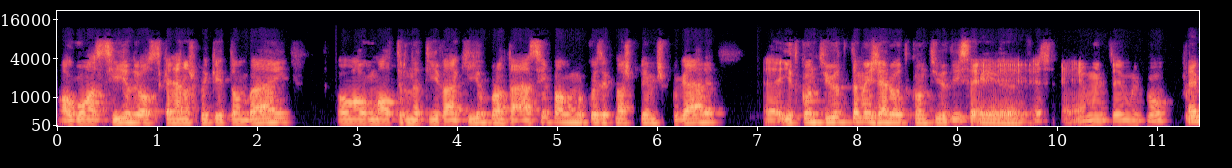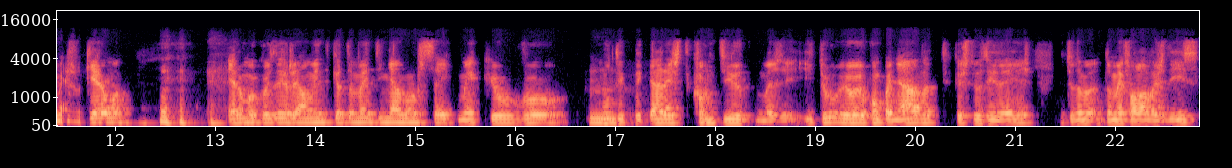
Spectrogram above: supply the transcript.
algum auxílio, ou se calhar não expliquei tão bem, ou alguma alternativa àquilo, pronto, há sempre alguma coisa que nós podemos pegar Uh, e de conteúdo também gera outro conteúdo, isso é, é, é, é muito, é muito bom. É mesmo. Porque era uma, era uma coisa realmente que eu também tinha algum receio, como é que eu vou hum. multiplicar este conteúdo, mas e tu, eu acompanhava-te com as tuas ideias, e tu também falavas disso,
